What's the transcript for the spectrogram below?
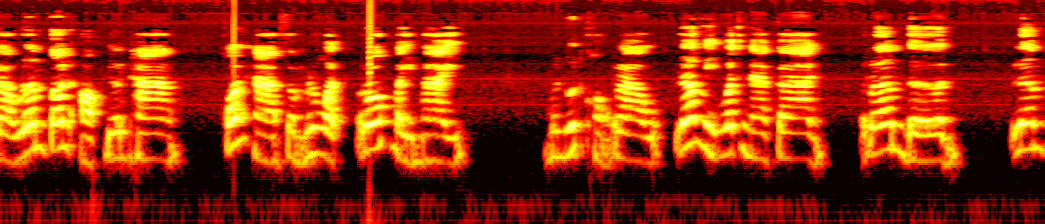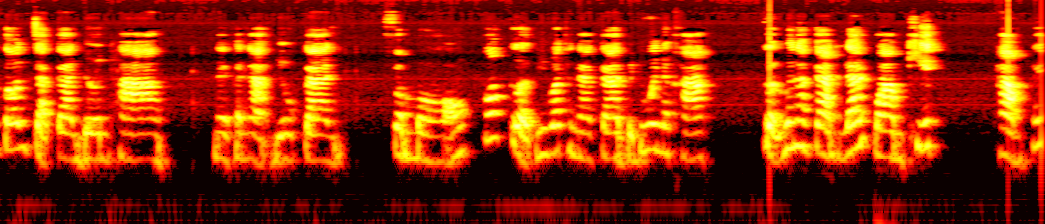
เราเริ่มต้นออกเดินทาง ค้นหาสำรวจโรคใหม่ๆ มนุษย์ของเราเริ่มมีวัฒนาการ เริ่มเดิน เริ่มต้นจากการเดินทาง ในขณะเดียวกัน สมองก็เกิดวิวัฒนาการไปด้วยนะคะ เกิดวิวัฒนาการด้านความคิดทำให้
